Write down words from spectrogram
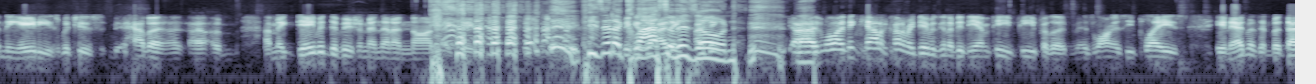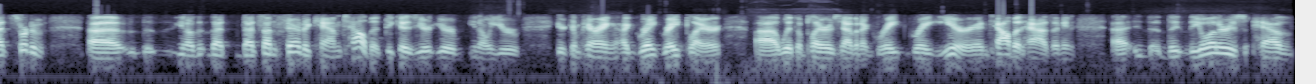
in the '80s, which is have a a, a McDavid division and then a non-McDavid. He's in a Because class I of think- his I own. think- uh, well, I think Connor McDavid is going to be the MVP for the as long as he plays in Edmonton. But that's sort of uh, you know that that's unfair to Cam Talbot because you're you're you know you're you're comparing a great great player uh, with a player who's having a great great year, and Talbot has. I mean, uh, the the Oilers have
